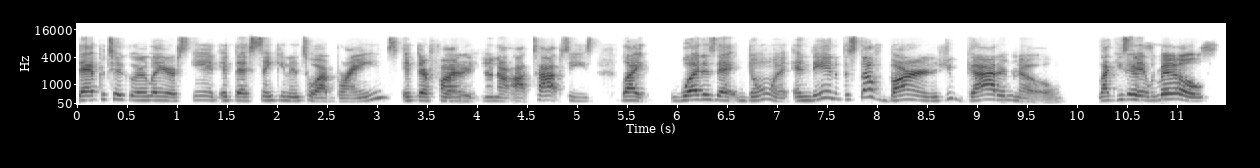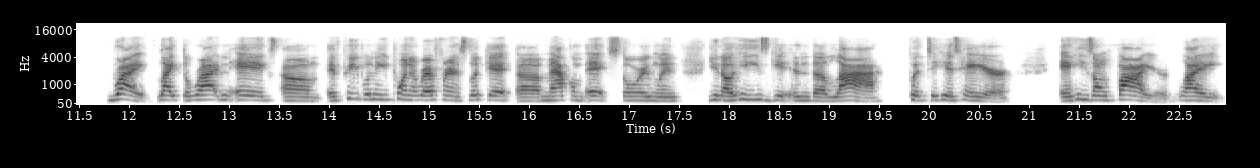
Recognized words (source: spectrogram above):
that particular layer of skin, if that's sinking into our brains, if they're finding right. in our autopsies, like what is that doing? And then if the stuff burns, you gotta mm-hmm. know, like you said, it smells. right, like the rotten eggs. Um, if people need point of reference, look at uh Malcolm X story when you know he's getting the lye put to his hair and he's on fire. Like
